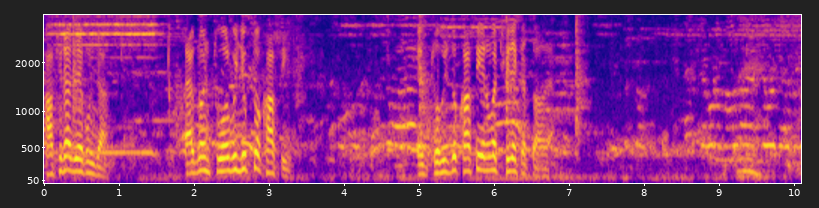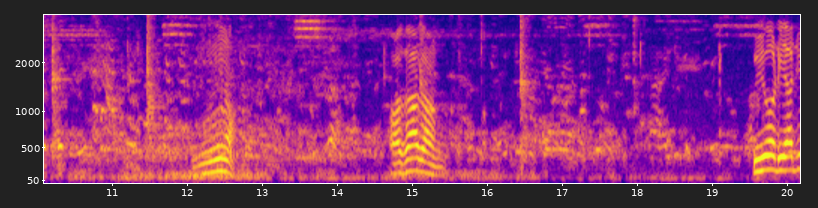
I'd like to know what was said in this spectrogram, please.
খাসিটা দেখুন যা। একদম চর্বিযুক্ত খাসি। এই চর্বিযুক্ত খাসি এর মধ্যে ছিঁড়ে খেতে হবে। অসাধারণ। প্রিয় রিয়াজি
